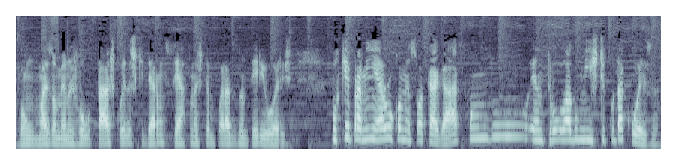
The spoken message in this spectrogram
vão mais ou menos voltar às coisas que deram certo nas temporadas anteriores. Porque pra mim Arrow começou a cagar quando entrou o lado místico da coisa.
